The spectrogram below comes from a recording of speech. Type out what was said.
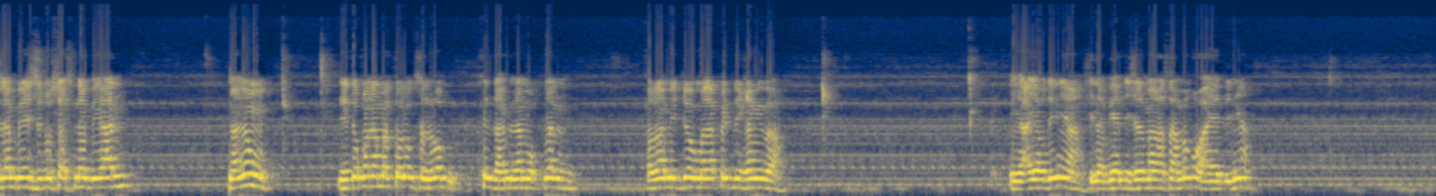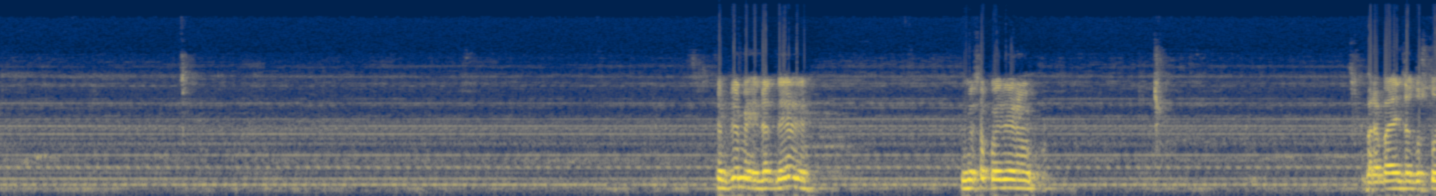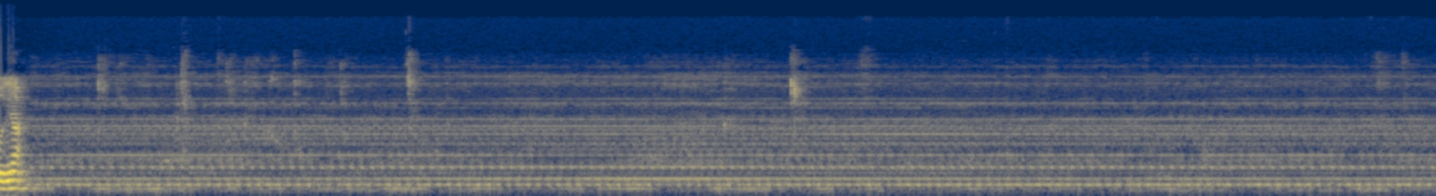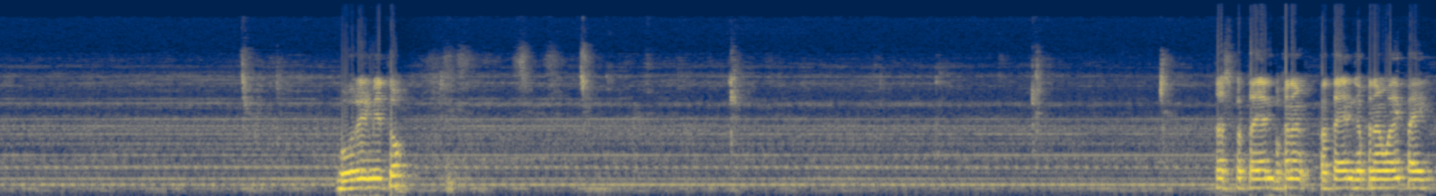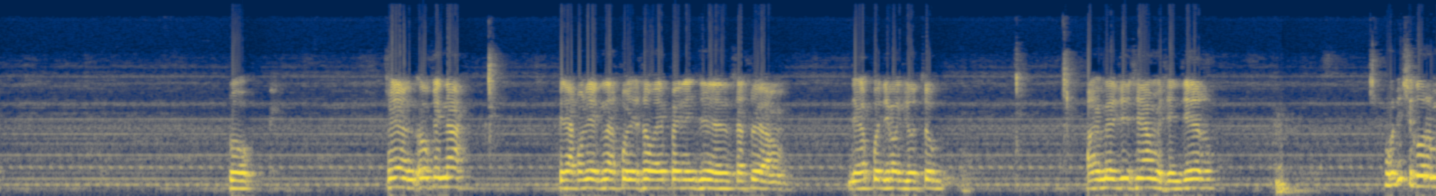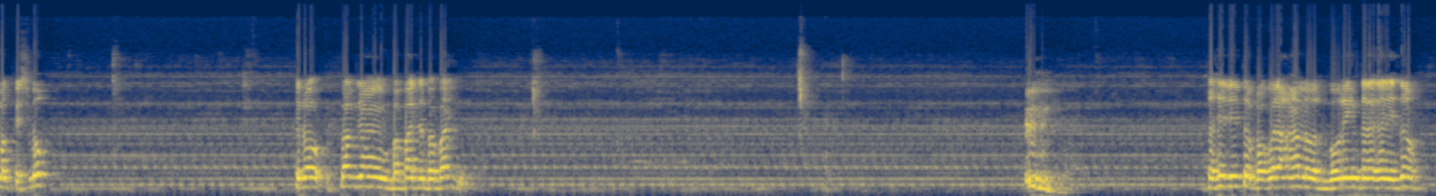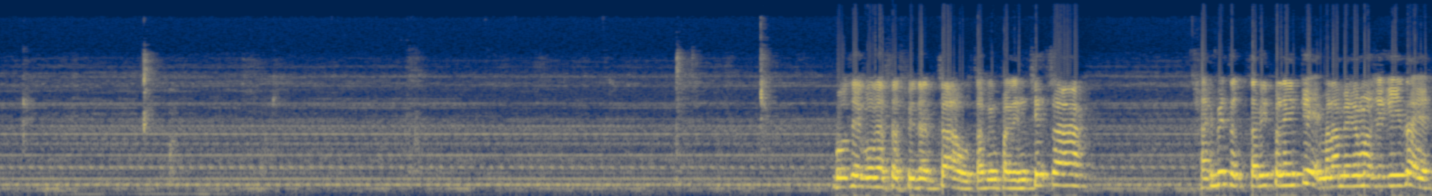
Ilang beses ko siya sinabihan, Nanong, dito ka na matulog sa loob. Kasi dami lamok dyan. Para medyo malapit din kami ba? Eh, ayaw din niya. Sinabihan din siya ng mga kasama ko, ayaw din niya. Siyempre may edad na yun eh. Hindi sa nang barabarin sa. Tapos patayan pa ka ng, patayan ka pa ng wifi. So, ngayon, okay na. Pinakunig na ko sa wifi ng engineer sa lang. Hindi ka pwede mag-YouTube. Ang emergency lang, messenger. Pwede siguro mag-Facebook. Pero wag yung babad na babad. Kasi dito, pag wala kang load, boring talaga dito. Buti kung nasa ospital ka o tabing palengke ka. Kasi tabi palengke, marami kang makikita eh.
